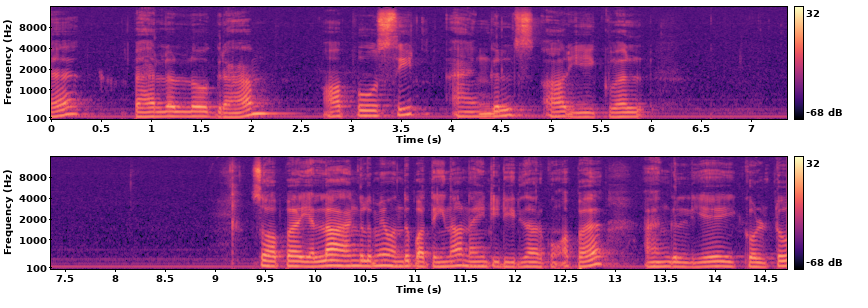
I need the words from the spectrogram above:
a parallelogram opposite angles are equal. So அப்போ எல்லா ஆங்கிளுமே வந்து பார்த்தீங்கன்னா 90 டிகிரி தான் இருக்கும். அப்போ angle A equal to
